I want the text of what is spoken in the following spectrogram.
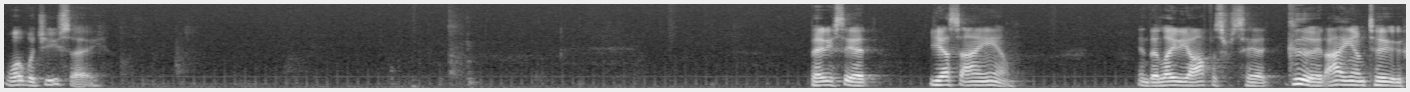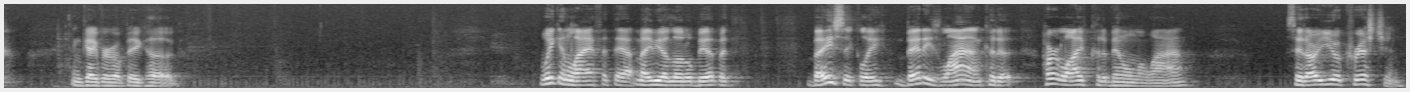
What would you say? Betty said, Yes, I am. And the lady officer said, Good, I am too, and gave her a big hug. We can laugh at that maybe a little bit, but basically, Betty's line could have, her life could have been on the line. Said, Are you a Christian?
